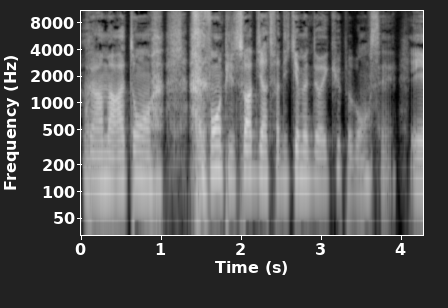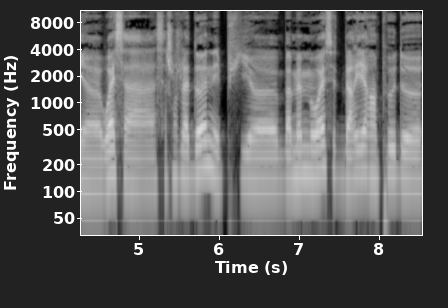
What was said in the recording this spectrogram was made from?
Courir un marathon à fond et puis le soir dire de faire 10 km de récup bon c'est et ouais ça ça change la donne et puis bah même ouais cette barrière un peu de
